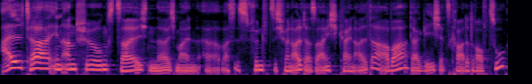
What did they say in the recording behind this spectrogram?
Alter, in Anführungszeichen, ne, ich meine, äh, was ist 50 für ein Alter? Ist eigentlich kein Alter, aber da gehe ich jetzt gerade drauf zu,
